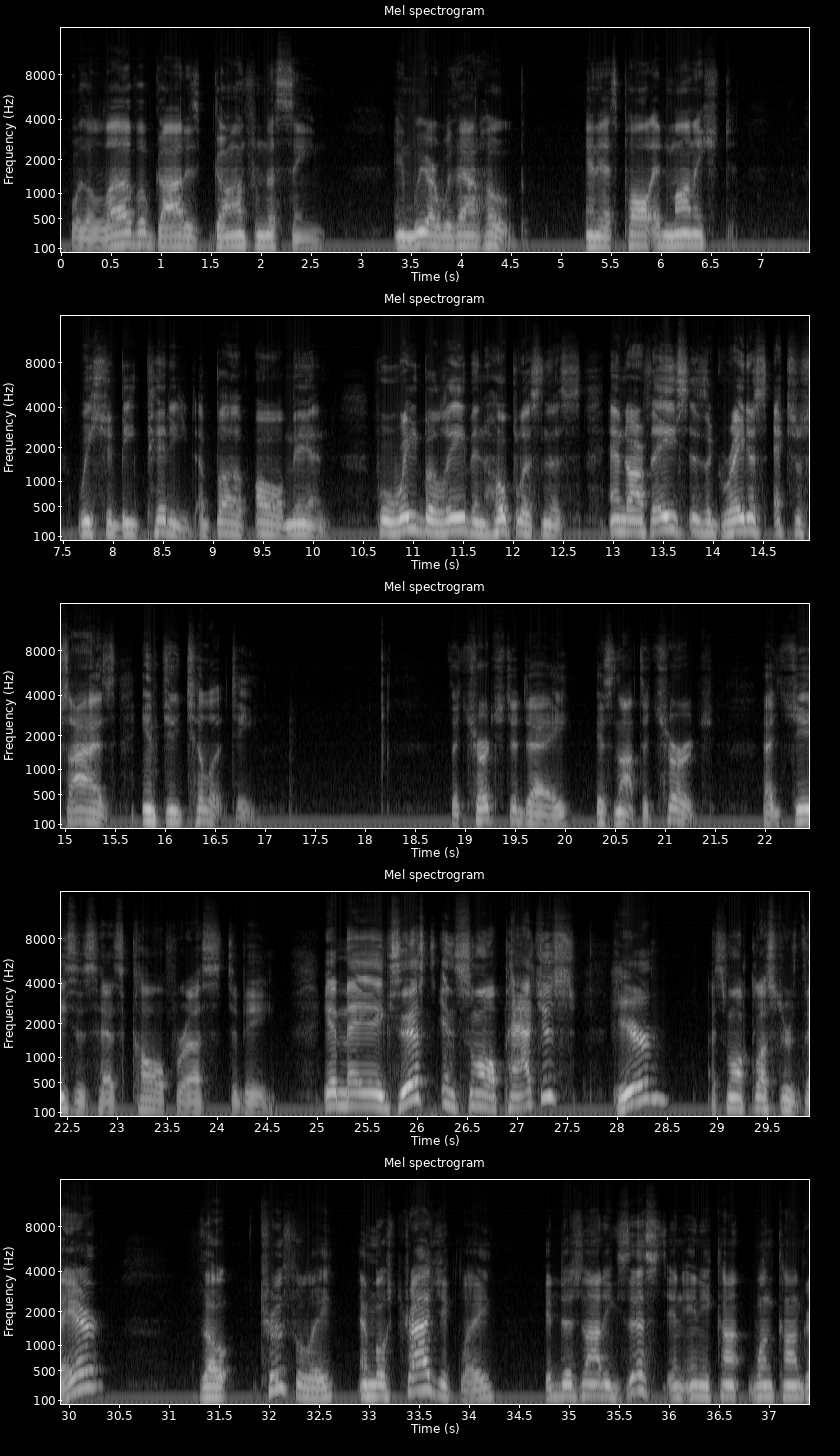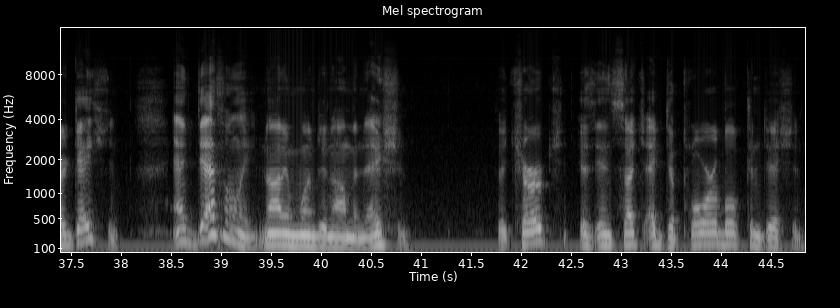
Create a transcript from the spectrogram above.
For the love of God is gone from the scene, and we are without hope. And as Paul admonished, we should be pitied above all men. For we believe in hopelessness, and our faith is the greatest exercise in futility. The church today is not the church that Jesus has called for us to be. It may exist in small patches here, a small cluster there, though truthfully and most tragically, it does not exist in any con- one congregation, and definitely not in one denomination. The church is in such a deplorable condition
